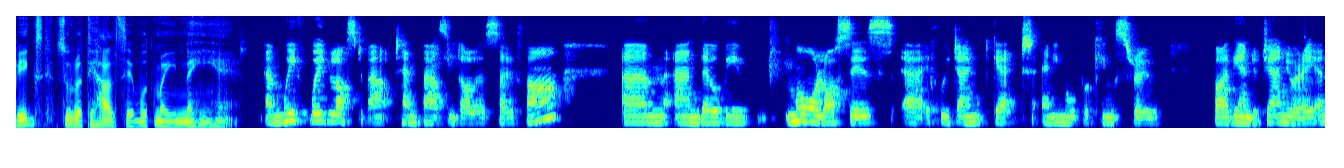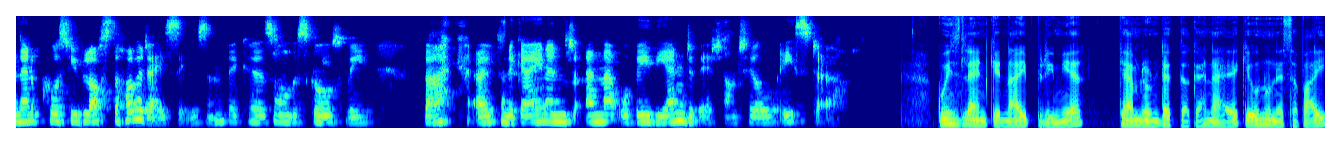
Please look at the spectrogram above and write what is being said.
بگز صورتحال سے مطمئن نہیں ہیں. And we've, we've lost about $10,000 so far. Um, and there will be more losses uh, if we don't get any more bookings through by the end of January. And then, of course, you've lost the holiday season because all the schools will be back open again, and, and that will be the end of it until Easter. Queensland کے نائب پریمیئر کیمرون ڈک کا کہنا ہے کہ انہوں نے صفائی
